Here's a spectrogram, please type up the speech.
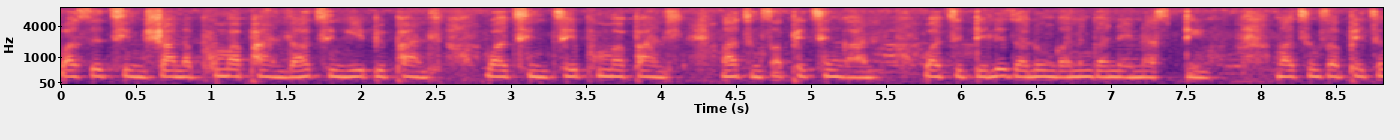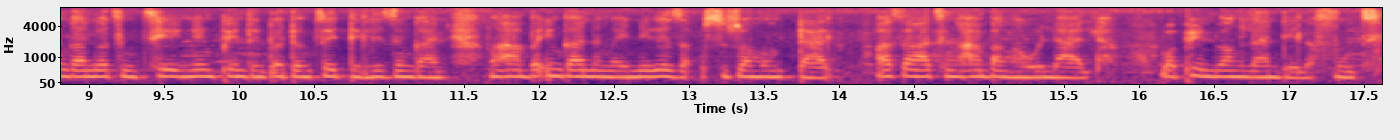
Wasethi mshana phuma phandle wathi ngiyiphi phandle? Wathi ngithe phuma phandle. Ngathi ngisaphethe ingane wathi deleza lo ngane ingane ayinasidingo ngathi ngisaphethe ingane wathi ngithe ngiphinde intoda ngithe deleza ingane ngahamba ingane ngayinikeza usisi wami omdala wasengathi ngihamba ngawolala waphinde wangilandela futhi.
